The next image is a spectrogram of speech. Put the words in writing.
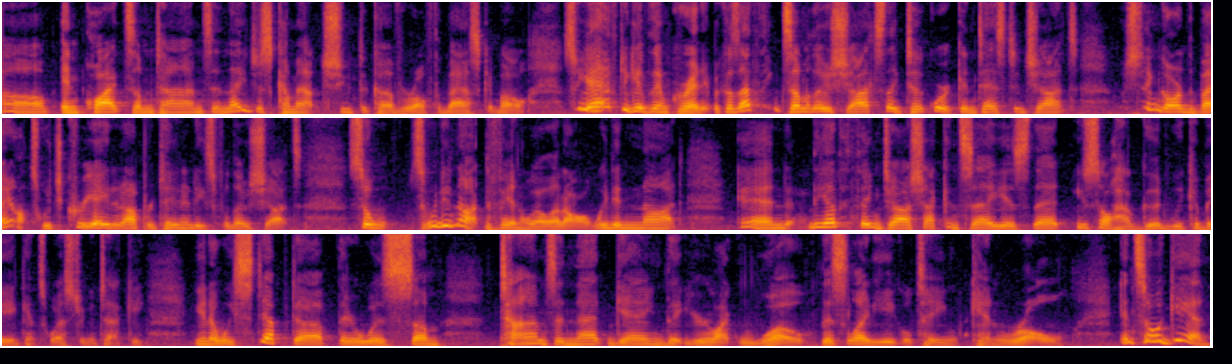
um, in quite some times, and they just come out and shoot the cover off the basketball. So you have to give them credit because I think some of those shots they took were contested shots, which didn't guard the bounce, which created opportunities for those shots. So, so we did not defend well at all. We did not. And the other thing, Josh, I can say is that you saw how good we could be against Western Kentucky. You know, we stepped up. There was some times in that game that you're like, whoa, this Lady Eagle team can roll. And so again,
